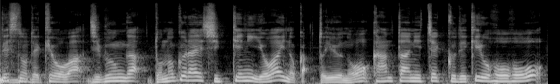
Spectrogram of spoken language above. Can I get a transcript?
ですので今日は自分がどのぐらい湿気に弱いのかというのを簡単にチェックできる方法を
